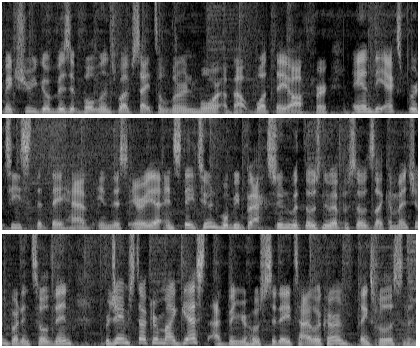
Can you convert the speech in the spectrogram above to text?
Make sure you go visit Boland's website to learn more about what they offer and the expertise that they have in this area. And stay tuned. We'll be back soon with those new episodes, like I mentioned. But until then, for James Tucker, my guest, I've been your host today, Tyler Kern. Thanks for listening.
